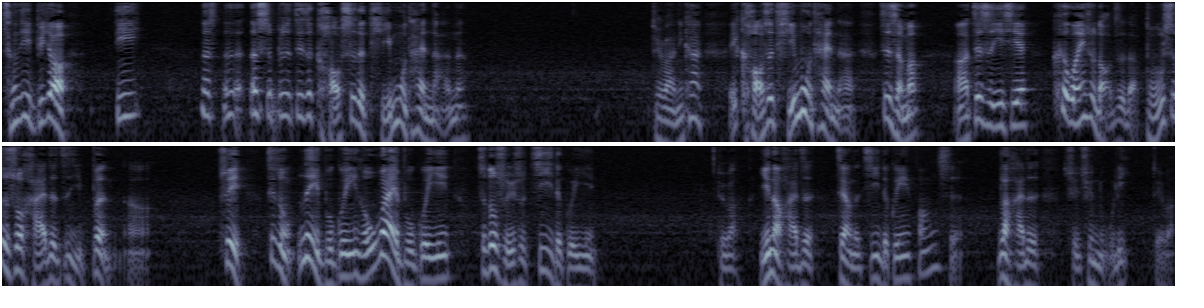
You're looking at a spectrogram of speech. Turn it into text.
成绩比较低，那那那是不是这次考试的题目太难呢？对吧？你看，哎，考试题目太难，这是什么啊？这是一些客观因素导致的，不是说孩子自己笨啊，所以。这种内部归因和外部归因，这都属于说积极的归因，对吧？引导孩子这样的积极的归因方式，让孩子去去努力，对吧？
